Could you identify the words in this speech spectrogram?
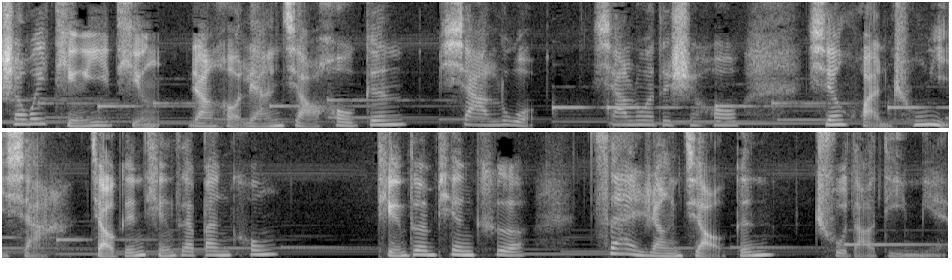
稍微停一停，然后两脚后跟下落，下落的时候，先缓冲一下，脚跟停在半空，停顿片刻，再让脚跟触到地面。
